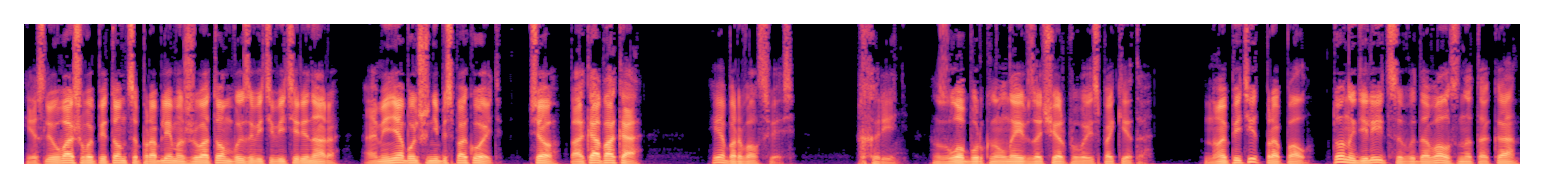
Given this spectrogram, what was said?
Если у вашего питомца проблема с животом, вызовите ветеринара, а меня больше не беспокоить. Все, пока-пока!» И оборвал связь. «Хрень!» — зло буркнул Нейв, зачерпывая из пакета. Но аппетит пропал. Тон идилийца выдавал знатока,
